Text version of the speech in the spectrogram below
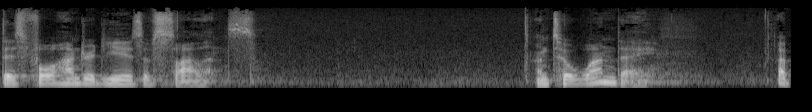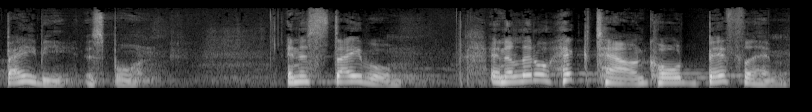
there's 400 years of silence until one day a baby is born in a stable in a little hick town called Bethlehem,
